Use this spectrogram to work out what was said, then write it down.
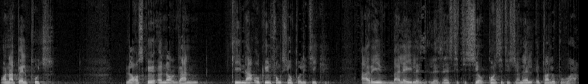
On appelle putsch lorsque un organe qui n'a aucune fonction politique arrive, balaye les, institutions constitutionnelles et prend le pouvoir.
